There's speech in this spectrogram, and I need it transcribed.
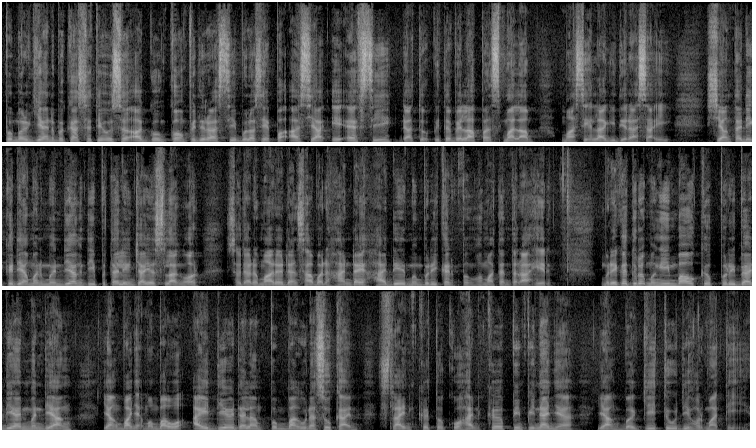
Pemergian bekas Setiausaha Agung Konfederasi Bola Sepak Asia AFC, Datuk Peter Belapan semalam masih lagi dirasai. Siang tadi kediaman mendiang di Petaling Jaya Selangor, saudara mara dan sahabat handai hadir memberikan penghormatan terakhir. Mereka turut mengimbau kepribadian mendiang yang banyak membawa idea dalam pembangunan sukan selain ketokohan kepimpinannya yang begitu dihormati.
